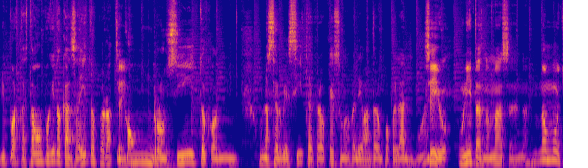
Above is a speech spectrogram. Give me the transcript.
no importa. Estamos un poquito cansaditos, pero aquí con un roncito, con una cervecita, creo que eso nos va a levantar un poco el ánimo. ¿eh? Sí, unitas nomás, eh, no, no mucho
